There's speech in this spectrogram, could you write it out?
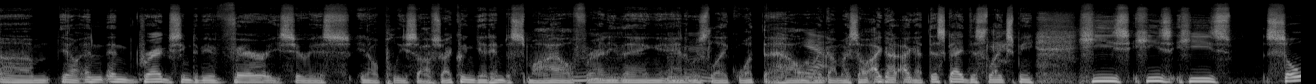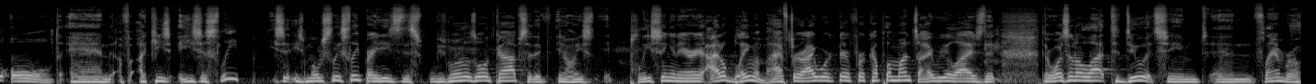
um, you know, and, and Greg seemed to be a very serious, you know, police officer. I couldn't get him to smile for mm-hmm. anything, and it was mm-hmm. like, what the hell? Yeah. I got myself. I got I got this guy dislikes me. He's he's he's so old, and like he's he's asleep. He's, he's mostly asleep, right? He's this. He's one of those old cops that if you know he's policing an area. I don't blame him. After I worked there for a couple of months, I realized that there wasn't a lot to do. It seemed in Flamborough.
